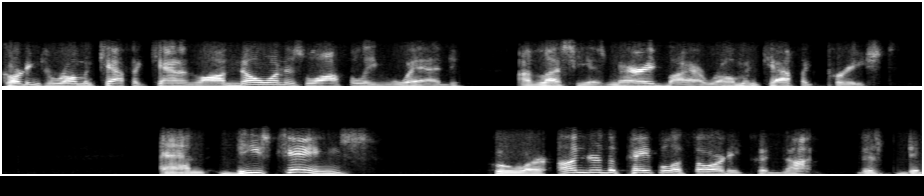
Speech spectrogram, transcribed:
According to Roman Catholic canon law, no one is lawfully wed unless he is married by a Roman Catholic priest. And these kings who were under the papal authority could not dis-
